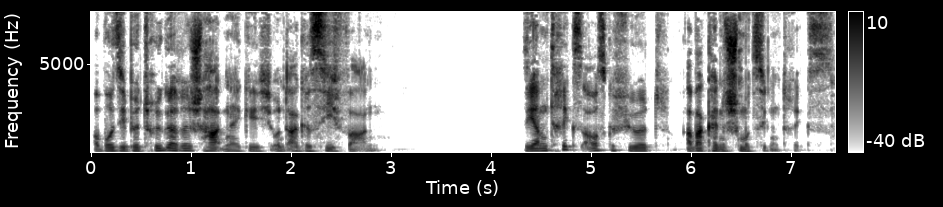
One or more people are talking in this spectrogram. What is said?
obwohl sie betrügerisch, hartnäckig und aggressiv waren. Sie haben Tricks ausgeführt, aber keine schmutzigen Tricks.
